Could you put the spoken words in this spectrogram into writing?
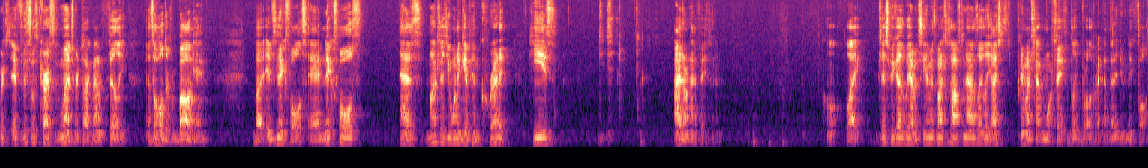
if this was Carson Wentz, we're talking about Philly. That's a whole different ball game. But it's Nick Foles, and Nick Foles, as much as you want to give him credit, he's. I don't have faith in him. Like, just because we haven't seen him as much as often as lately, I pretty much have more faith in Blake Bortles right now than I do Nick Foles.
